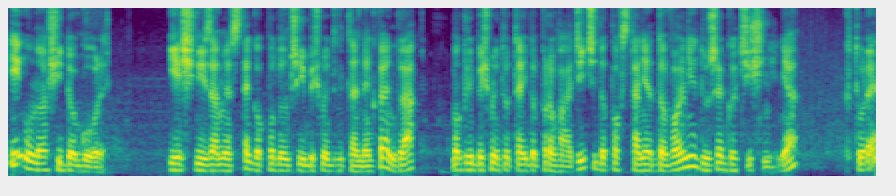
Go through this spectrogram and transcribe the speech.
i unosi do góry. Jeśli zamiast tego podłączylibyśmy dwutlenek węgla, moglibyśmy tutaj doprowadzić do powstania dowolnie dużego ciśnienia, które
